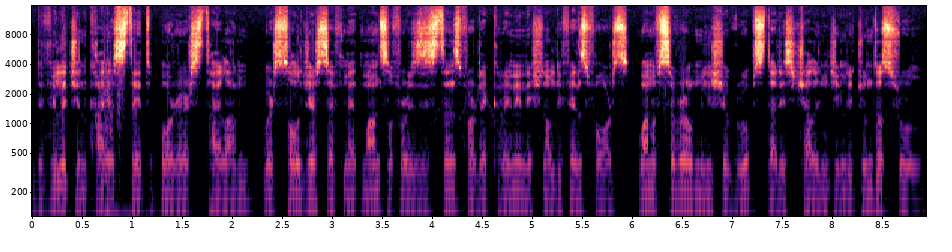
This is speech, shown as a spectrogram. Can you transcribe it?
The village in Kayah State borders Thailand, where soldiers have met months of resistance for the Karenni National Defense Force, one of several militia groups that is challenging the junta's rule.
